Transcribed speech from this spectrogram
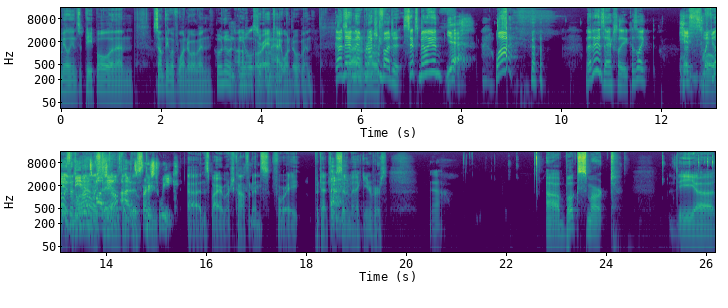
millions of people, and then something with Wonder Woman Who knew an um, evil or anti Wonder Woman. God So damn that production if- budget, six million. Yeah. Why? that is actually because like It, That's- but I like it there's a its budget on its first week. Uh, inspire much confidence for a potential cinematic universe. yeah. Uh, Booksmart, the uh,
